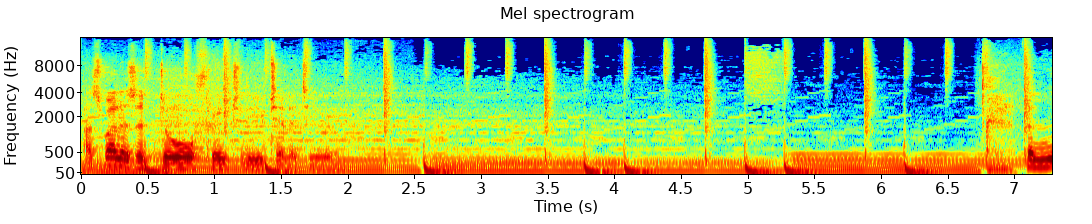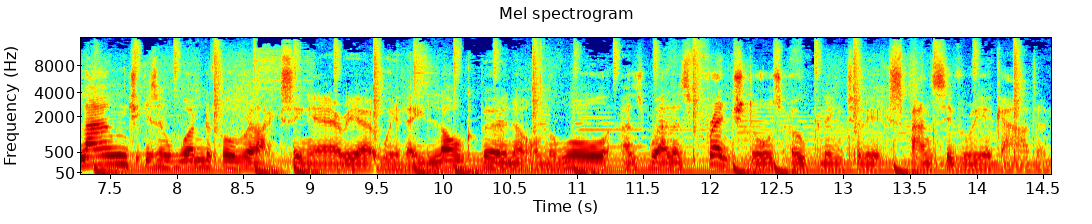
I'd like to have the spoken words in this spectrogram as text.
as well as a door through to the utility room. The lounge is a wonderful relaxing area with a log burner on the wall as well as French doors opening to the expansive rear garden.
